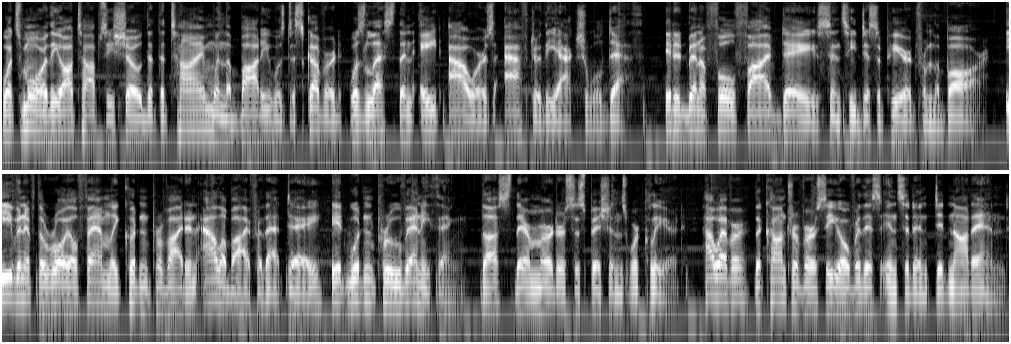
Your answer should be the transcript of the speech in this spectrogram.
What's more, the autopsy showed that the time when the body was discovered was less than eight hours after the actual death. It had been a full five days since he disappeared from the bar. Even if the royal family couldn't provide an alibi for that day, it wouldn't prove anything. Thus, their murder suspicions were cleared. However, the controversy over this incident did not end.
